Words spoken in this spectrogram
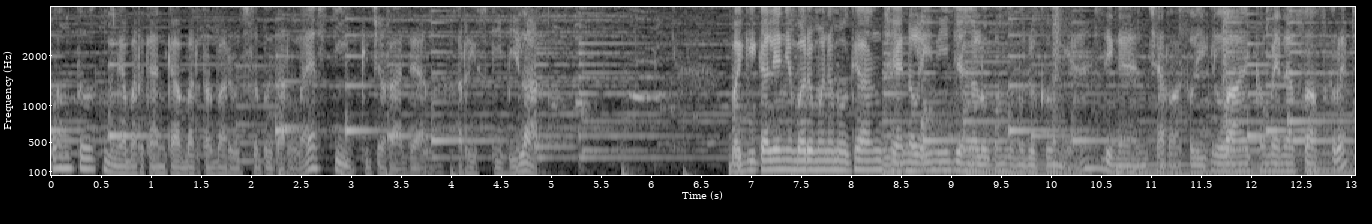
untuk mengabarkan kabar terbaru seputar Lesti Kejora dan Rizky Bilar. Bagi kalian yang baru menemukan channel ini jangan lupa untuk mendukungnya Dengan cara klik like, komen, dan subscribe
